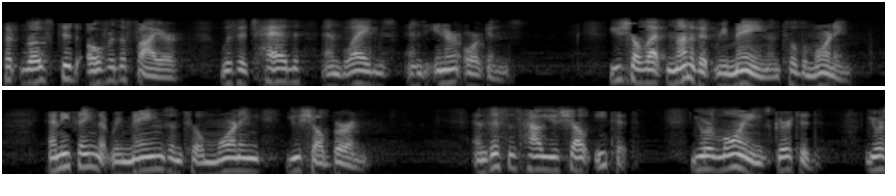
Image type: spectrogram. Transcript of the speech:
but roasted over the fire with its head and legs and inner organs. You shall let none of it remain until the morning. Anything that remains until morning you shall burn. And this is how you shall eat it. Your loins girded, your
